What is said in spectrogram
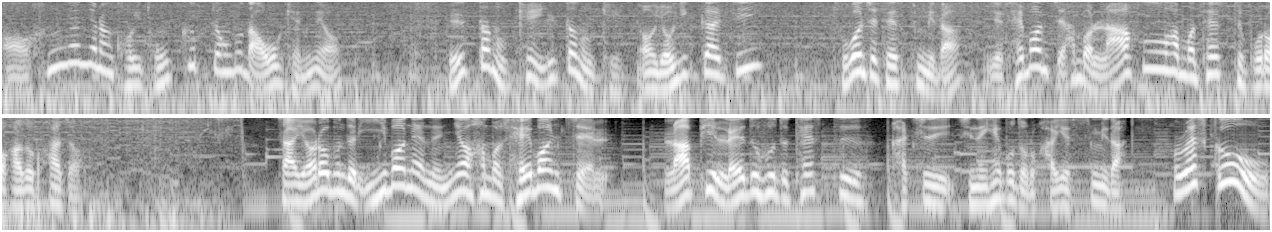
어 흑년이랑 거의 동급 정도 나오겠네요 일단 오케이 일단 오케이. 어 여기까지 두 번째 테스트입니다. 이제 세 번째 한번 라후 한번 테스트 보러 가도록 하죠. 자 여러분들 이번에는요 한번 세 번째 라피 레드후드 테스트 같이 진행해 보도록 하겠습니다. 렛츠고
